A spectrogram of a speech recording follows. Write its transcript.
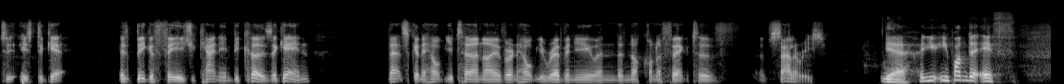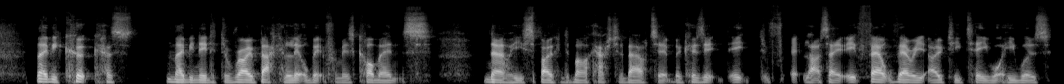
to is to get as big a fee as you can in because again that's going to help your turnover and help your revenue and the knock-on effect of, of salaries. Yeah you, you wonder if maybe cook has maybe needed to row back a little bit from his comments now he's spoken to Mark Ashton about it because it, it, like I say, it felt very OTT what he was,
